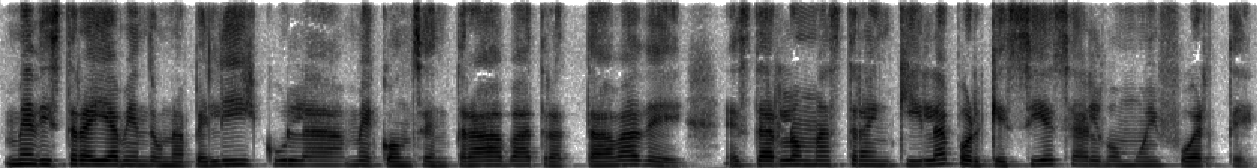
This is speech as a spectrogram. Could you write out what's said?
me distraía viendo una película, me concentraba, trataba de estar lo más tranquila porque sí es algo muy fuerte.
